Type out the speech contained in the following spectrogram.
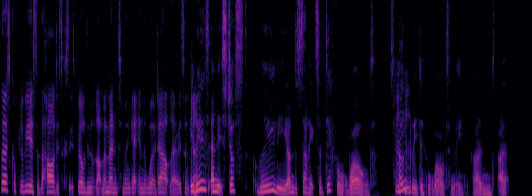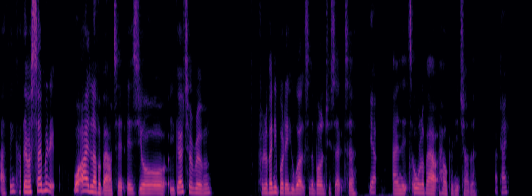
first couple of years are the hardest because it's building up that momentum and getting the word out there, isn't it? it is, and it's just really understanding it's a different world, Mhm. totally different world to me. And I, I think there are so many. What I love about it is you're you go to a room full of anybody who works in the voluntary sector, Yep. And it's all about helping each other. Okay.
